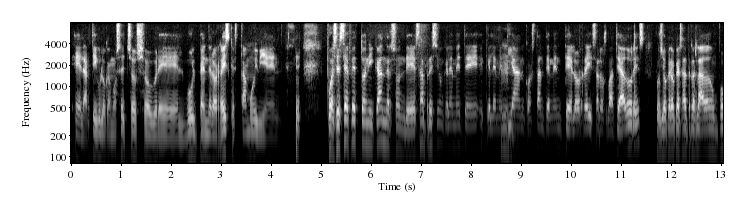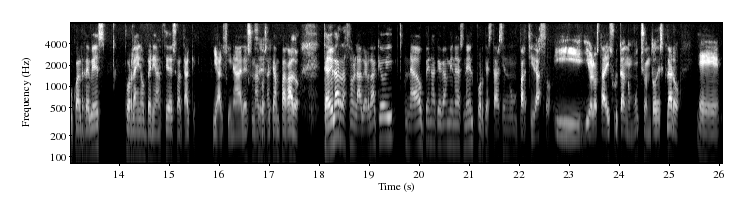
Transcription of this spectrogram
el artículo que hemos hecho sobre el bullpen de los Reyes, que está muy bien. Pues ese efecto Nick Anderson de esa presión que le, mete, que le metían constantemente los Reyes a los bateadores, pues yo creo que se ha trasladado un poco al revés por la inoperancia de su ataque. Y al final es una cosa que han pagado. Te doy la razón, la verdad que hoy me ha dado pena que cambien a Snell porque está haciendo un partidazo y yo lo está disfrutando mucho. Entonces, claro, eh,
